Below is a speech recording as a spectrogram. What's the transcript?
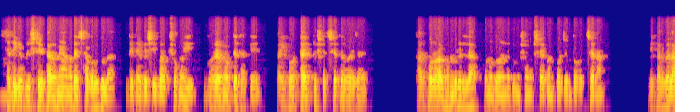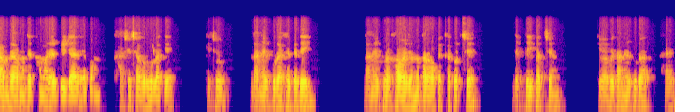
এদিকে বৃষ্টির কারণে আমাদের ছাগলগুলা দিনের বেশিরভাগ সময়ই ঘরের মধ্যে থাকে, তাই ঘরটা একটু স্বেচ্ছেতে হয়ে যায়। তারপরও আলহামদুলিল্লাহ, কোনো ধরনের কোনো সমস্যা এখন পর্যন্ত হচ্ছে না। বিকালবেলা আমরা আমাদের খামারের ব্রিডার এবং খাসি ছাগলগুলাকে কিছু ধানের কুড়া খেতে দেই। ধানের কুড়া খাওয়ার জন্য তারা অপেক্ষা করছে। দেখতেই পাচ্ছেন কীভাবে ধানের কুড়া খায়।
